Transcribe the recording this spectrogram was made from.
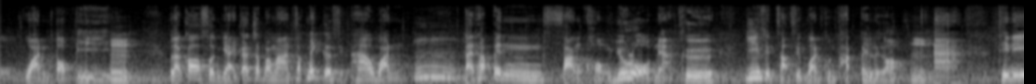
6 วันต่อปี อืม แล้วก็ส่วนใหญ่ก็จะประมาณสักไม่เกิน 15 วัน แต่ถ้าเป็นฝั่งของยุโรปเนี่ยคือ 20-30 วันคุณพักไปเลยต้องอืม อ่าทีนี้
